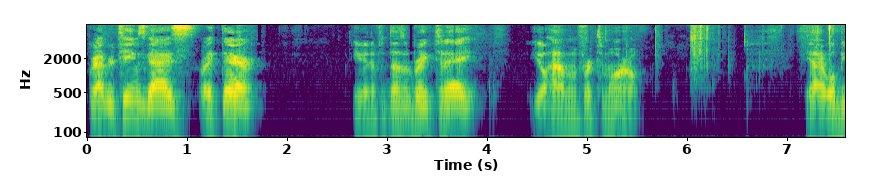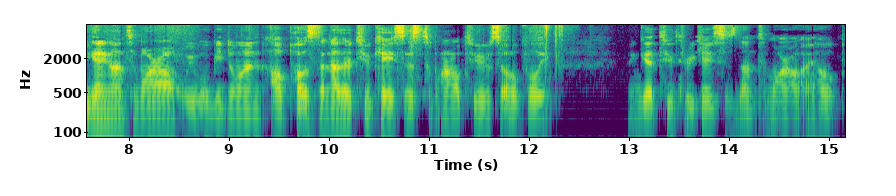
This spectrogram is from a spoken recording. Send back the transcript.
Grab your teams, guys, right there. Even if it doesn't break today, you'll have them for tomorrow. Yeah, I will be getting on tomorrow. We will be doing, I'll post another two cases tomorrow too. So hopefully we can get two, three cases done tomorrow, I hope.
